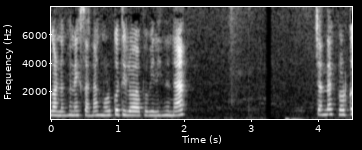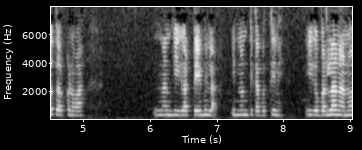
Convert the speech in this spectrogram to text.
ಗಂಡನ ಮನೆಗೆ ಚೆನ್ನಾಗಿ ನೋಡ್ಕೋತಿಲ್ವ ಪವಿ ನಿನ್ನ ಚೆನ್ನಾಗಿ ನೋಡ್ಕೋತಾರ ಕಣವ ನನಗೀಗ ಟೈಮ್ ಇಲ್ಲ. ಇನ್ನೊಂದು ಕಿತ ಬರ್ತೀನಿ. ಈಗ ಬರಲಾ ನಾನು?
